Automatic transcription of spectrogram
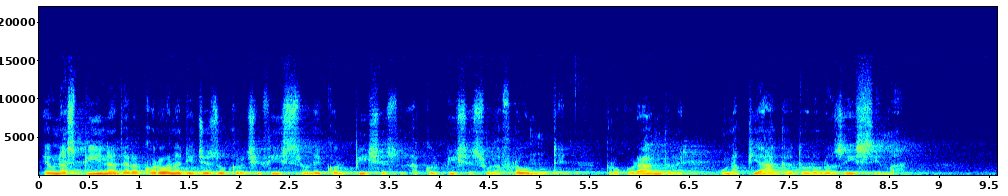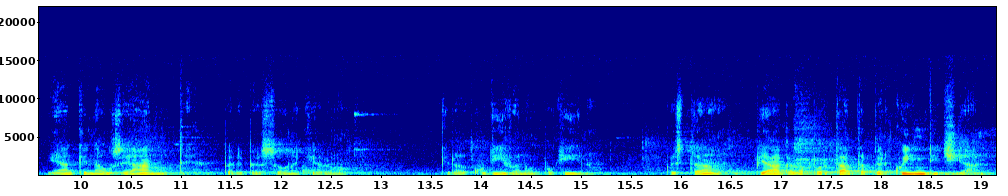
E una spina della corona di Gesù crocifisso le colpisce, la colpisce sulla fronte, procurandole una piaga dolorosissima e anche nauseante per le persone che, erano, che la accudivano un pochino. Questa piaga l'ha portata per 15 anni.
